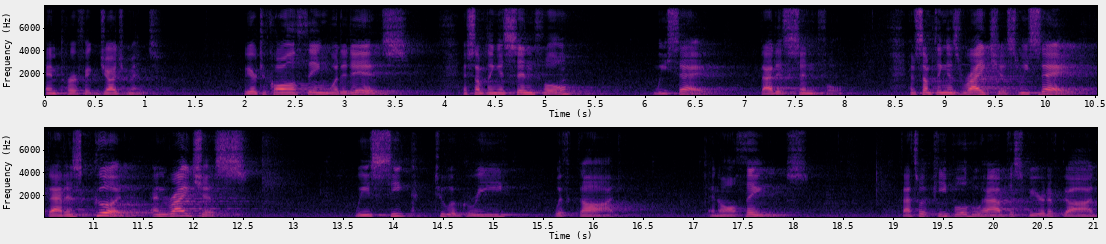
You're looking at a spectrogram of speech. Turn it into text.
and perfect judgment. We are to call a thing what it is. If something is sinful, we say, that is sinful. If something is righteous, we say, that is good and righteous. We seek to agree with God in all things. That's what people who have the Spirit of God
